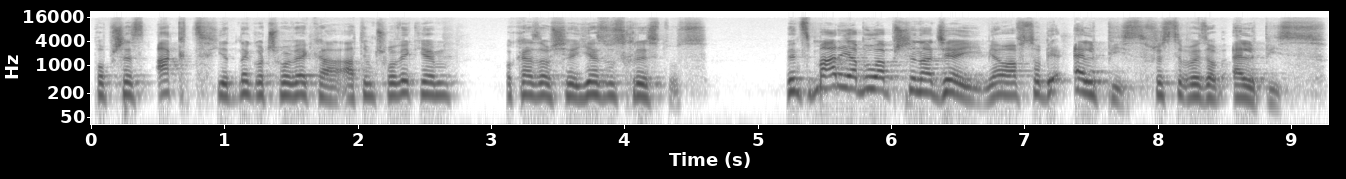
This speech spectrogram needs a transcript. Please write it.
poprzez akt jednego człowieka, a tym człowiekiem okazał się Jezus Chrystus. Więc Maria była przy nadziei, miała w sobie elpis, wszyscy powiedzą elpis.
